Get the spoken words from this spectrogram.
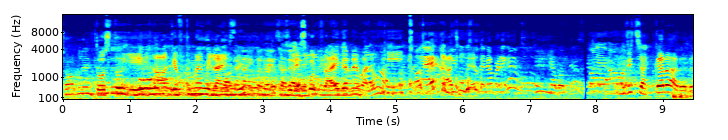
चॉकलेट दोस्तों ये आ, गिफ्ट में मिला है इसे। इसको ट्राई करने वाला हूँ कि क्या चीज़ है? मुझे चक्कर आ रहे थे।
